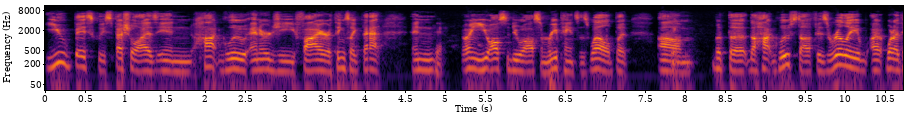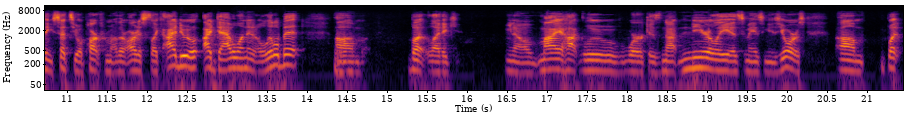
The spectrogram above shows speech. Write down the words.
you basically specialize in hot glue energy fire things like that and Yeah. i mean you also do awesome repaints as well but um, but the the hot glue stuff is really uh, what i think sets you apart from other artists like i do i dabble in it a little bit Mhm. um, but like you know my hot glue work is not nearly as amazing as yours um, but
